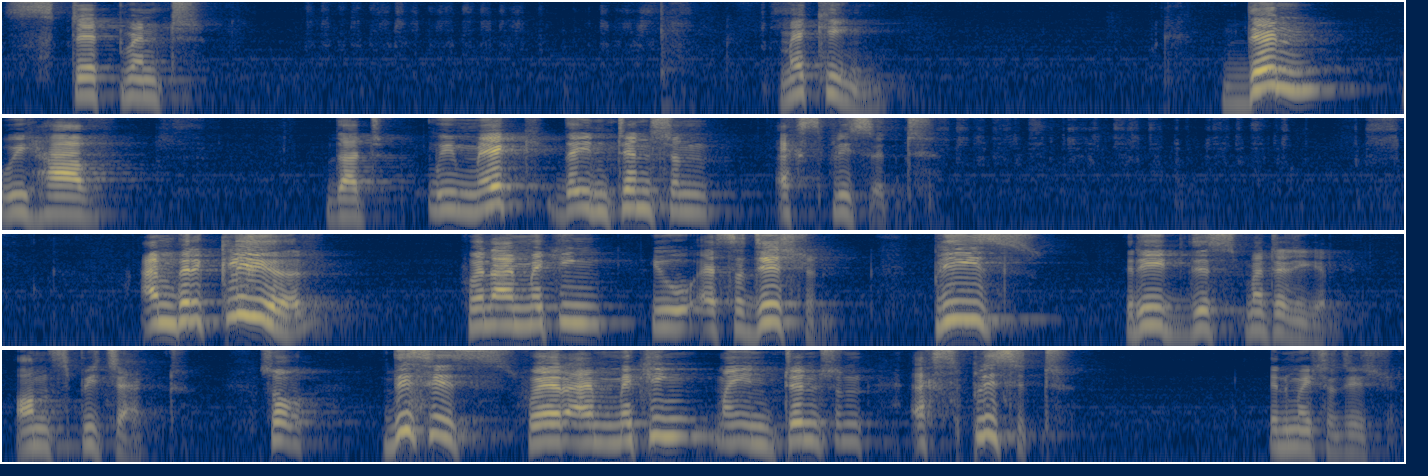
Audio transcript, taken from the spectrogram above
statement making, then we have that we make the intention explicit. I am very clear when I am making you a suggestion, please read this material on speech act. So, this is where I am making my intention explicit in my suggestions.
